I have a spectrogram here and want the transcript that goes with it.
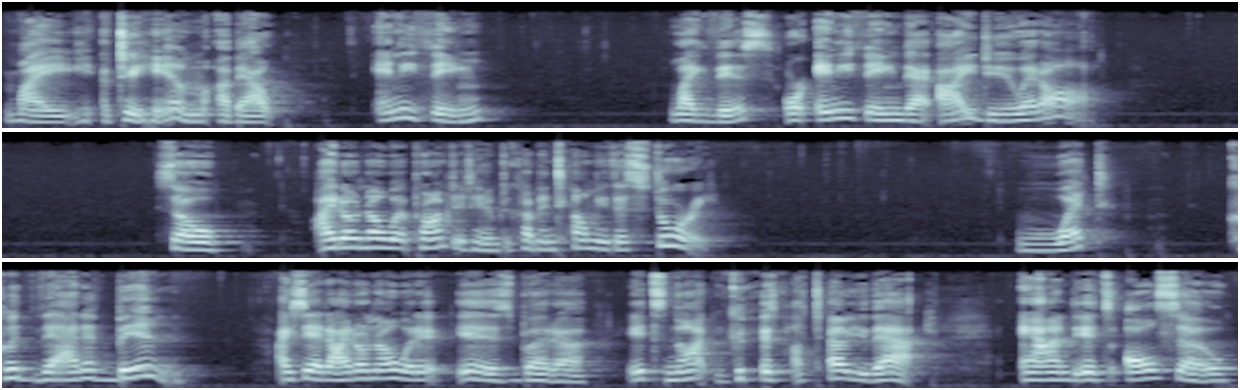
my to him about anything like this or anything that I do at all. So I don't know what prompted him to come and tell me this story. What could that have been? I said, I don't know what it is, but uh, it's not good, I'll tell you that. And it's also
